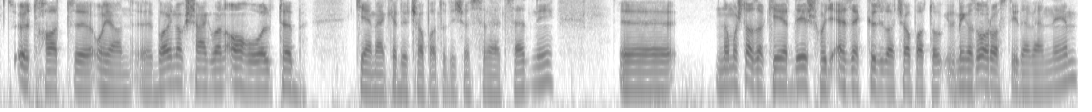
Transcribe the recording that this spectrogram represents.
az 5-6 olyan bajnokság van, ahol több kiemelkedő csapatot is össze lehet szedni. Na most az a kérdés, hogy ezek közül a csapatok, még az oroszt ide venném,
